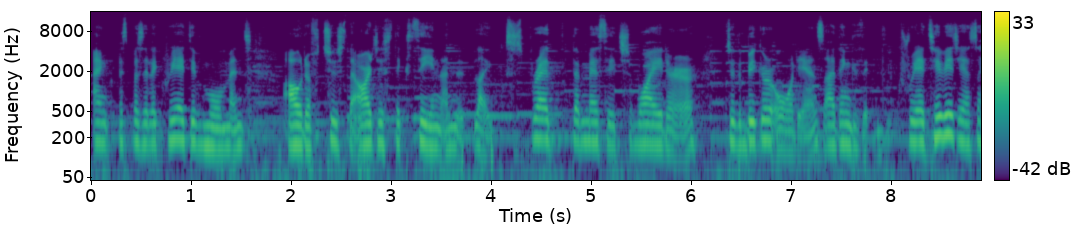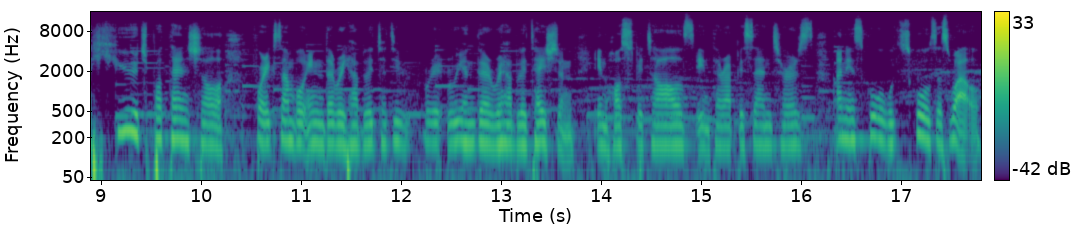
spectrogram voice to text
and especially creative movement, out of just the artistic scene and like spread the message wider to the bigger audience. I think creativity has a huge potential, for example, in the rehabilitative re- in the rehabilitation in hospitals, in therapy centers, and in school schools as well.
